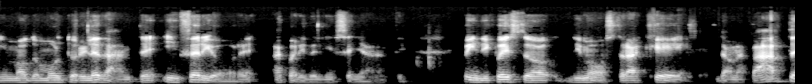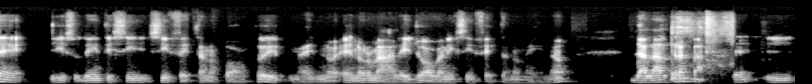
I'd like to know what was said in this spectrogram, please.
in modo molto rilevante inferiore a quelli degli insegnanti. Quindi questo dimostra che da una parte gli studenti si, si infettano poco, ma è, è normale, i giovani si infettano meno, Dall'altra parte i,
